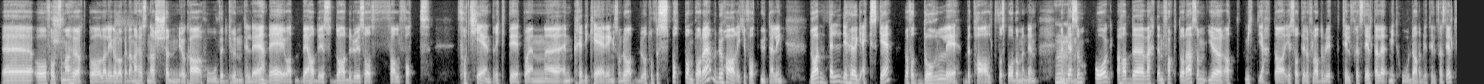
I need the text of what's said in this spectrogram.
Uh, og folk som har hørt på La Liga Loca denne høsten, her skjønner jo hva hovedgrunnen til det er. Det er jo at det hadde, da hadde du i så fall fått fortjent riktig på en, eh, en predikering som du har, du har truffet spot on på det, men du har ikke fått uttelling. Du har en veldig høy XG. Du har fått dårlig betalt for spådommen din. Men det som òg hadde vært en faktor der som gjør at mitt hjerte i så tilfelle hadde blitt tilfredsstilt, eller mitt hode hadde blitt tilfredsstilt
